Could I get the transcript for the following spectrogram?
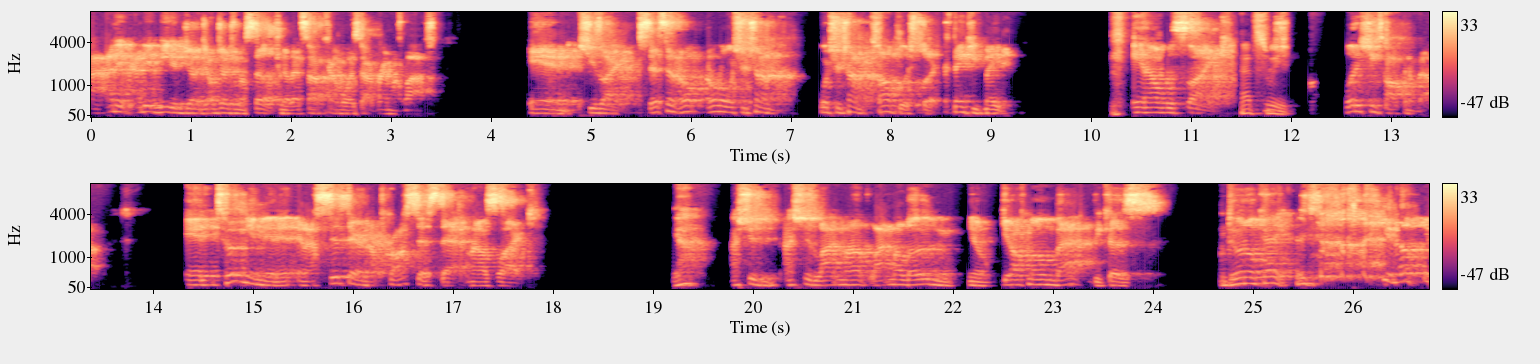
I, I, didn't I didn't need a judge. I'll judge myself. You know, that's how kind of always how I ran my life." And she's like, "Stetson, I don't, I don't know what you're trying to what you're trying to accomplish, but I think you've made it." And I was like, "That's sweet." What is she talking about? And it took me a minute and I sit there and I process that and I was like, yeah, I should I should lighten my lighten my load and you know get off my own back because I'm doing okay. you know,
